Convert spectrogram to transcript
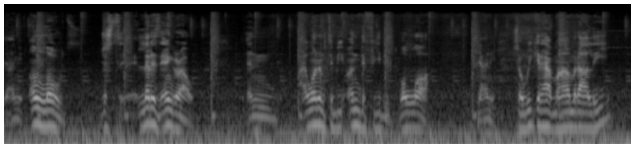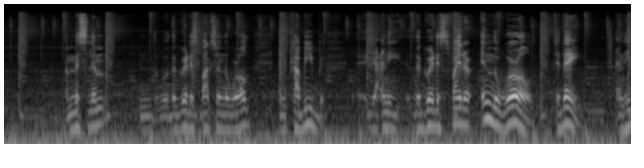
Yani unloads. Just let his anger out. And I want him to be undefeated. Wallah. Yani. So we can have Muhammad Ali, a Muslim, the greatest boxer in the world, and Khabib, يعني the greatest fighter in the world today, and he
